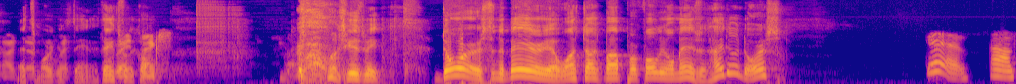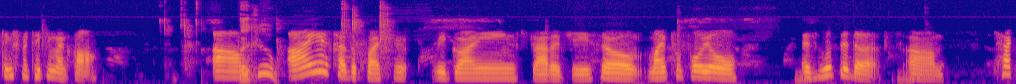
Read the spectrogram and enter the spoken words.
That's definitely. Morgan Stanley. Thanks Great, for the call. Thanks. Excuse me. Doris in the Bay Area wants to talk about portfolio management. How you doing, Doris? Good. Um, thanks for taking my call. Um, Thank you. I have a question regarding strategy. So my portfolio is a little bit uh, um, tech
